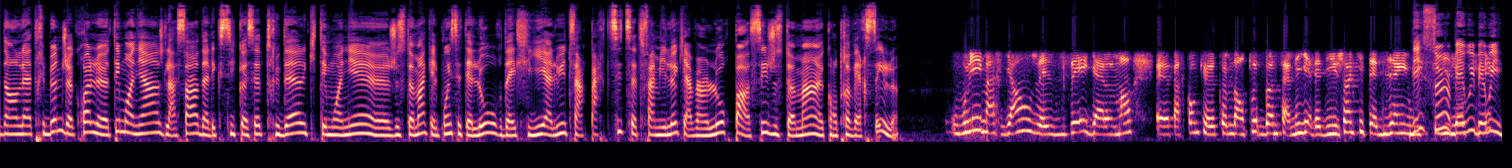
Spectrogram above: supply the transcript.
dans la tribune, je crois, le témoignage de la sœur d'Alexis Cossette Trudel qui témoignait justement à quel point c'était lourd d'être lié à lui et de faire partie de cette famille-là qui avait un lourd passé justement controversée, là. Oui, Marie-Ange, elle disait également, euh, par contre, que comme dans toute bonne famille, il y avait des gens qui étaient bien. Bien sûr, ben oui, ben oui.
